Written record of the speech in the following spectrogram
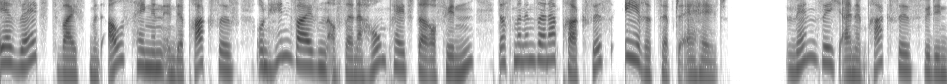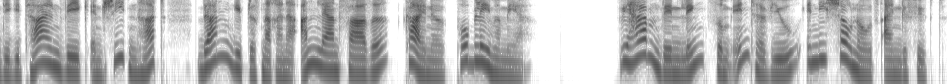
Er selbst weist mit Aushängen in der Praxis und Hinweisen auf seiner Homepage darauf hin, dass man in seiner Praxis E-Rezepte erhält. Wenn sich eine Praxis für den digitalen Weg entschieden hat, dann gibt es nach einer Anlernphase keine Probleme mehr. Wir haben den Link zum Interview in die Show Notes eingefügt.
